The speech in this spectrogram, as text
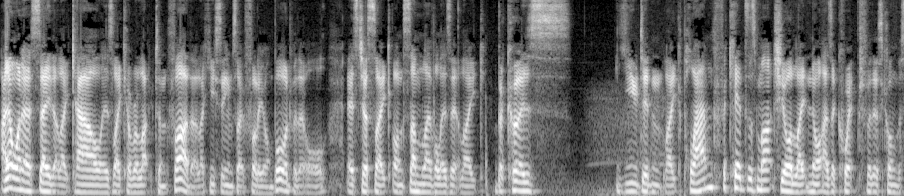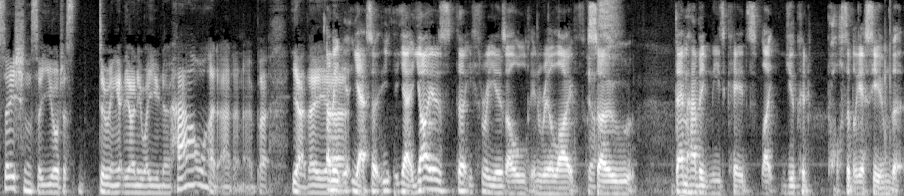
I don't want to say that like Cal is like a reluctant father. Like he seems like fully on board with it all. It's just like on some level, is it like because you didn't like plan for kids as much you're like not as equipped for this conversation so you're just doing it the only way you know how i, I don't know but yeah they uh, i mean yeah so yeah Yahya's 33 years old in real life Yes. so them having these kids like you could possibly assume that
